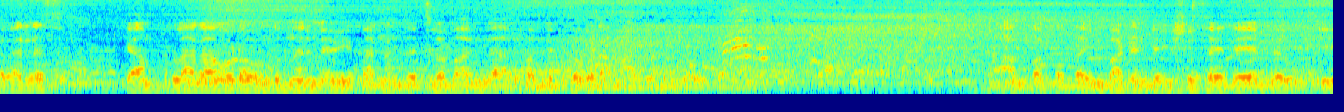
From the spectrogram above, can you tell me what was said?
అవేర్నెస్ క్యాంప్ లాగా కూడా ఉంటుందని మేము ఈ కర్ణం చర్చలో భాగంగా పబ్లిక్తో కూడా మాట్లాడడం జరుగుతుంది. అంత పెద్ద ఇంపార్టెంట్ ఇష్యూస్ అయితే ఏం లేవు. ఈ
